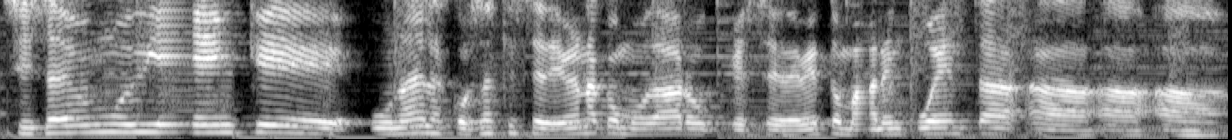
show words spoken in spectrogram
Sí saben muy bien que una de las cosas que se deben acomodar o que se deben tomar en cuenta a,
